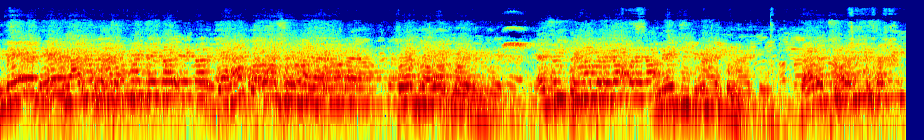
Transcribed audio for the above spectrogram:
मेरे खिलाड़ियों को देकर बहुत बड़ा शोर लगाया जवाब ऐसे ही खेलना पड़ेगा मैच जीतना है तो बहुत अच्छी सर्विस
